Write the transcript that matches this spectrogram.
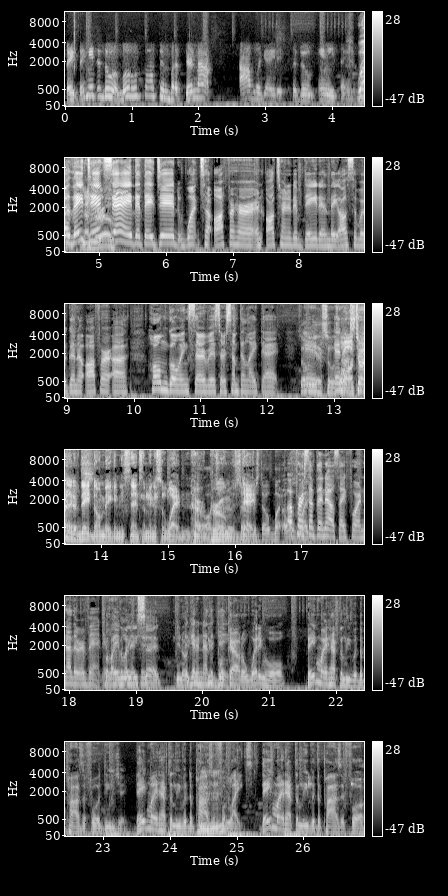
they, they need to do a little something, but they're not obligated to do anything. Well, they did say that they did want to offer her an alternative date, and they also were going to offer a homegoing service or something like that So in- yeah, so well, alternative exchange. date don't make any sense. I mean, it's a wedding. Her Well, groom is dead. though, but Or also, for like- something else, like for another event. But if like they the lady to said, you know, get you, another you book date. out a wedding hall, they might have to leave a deposit for a DJ. They might have to leave a deposit Mhm. for lights. They might have to leave a deposit for,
